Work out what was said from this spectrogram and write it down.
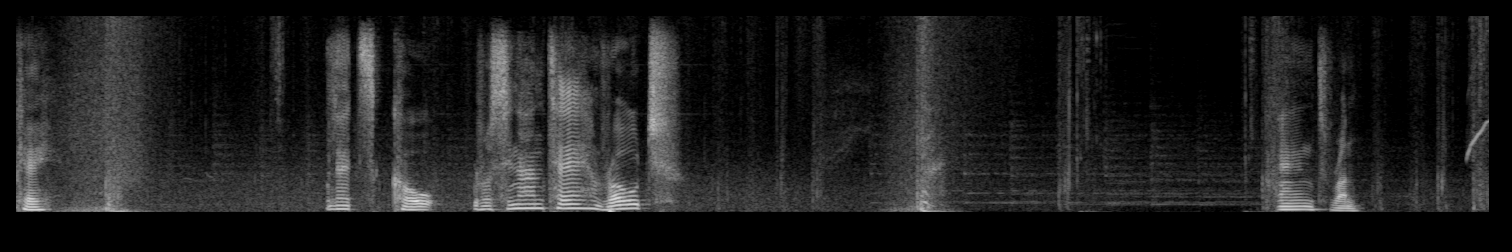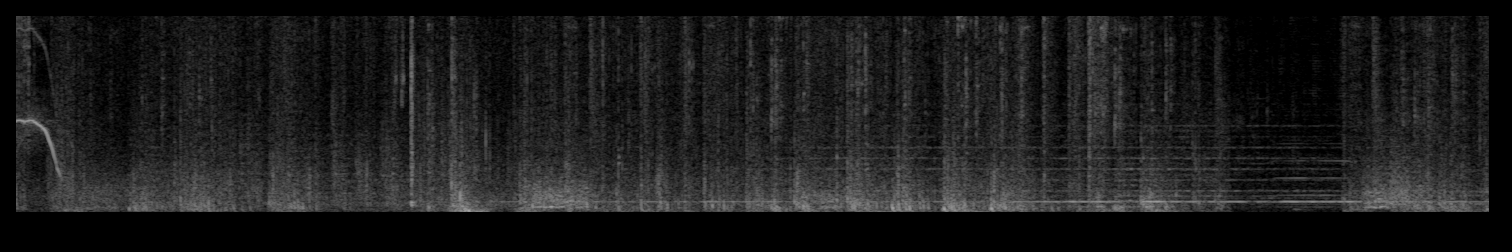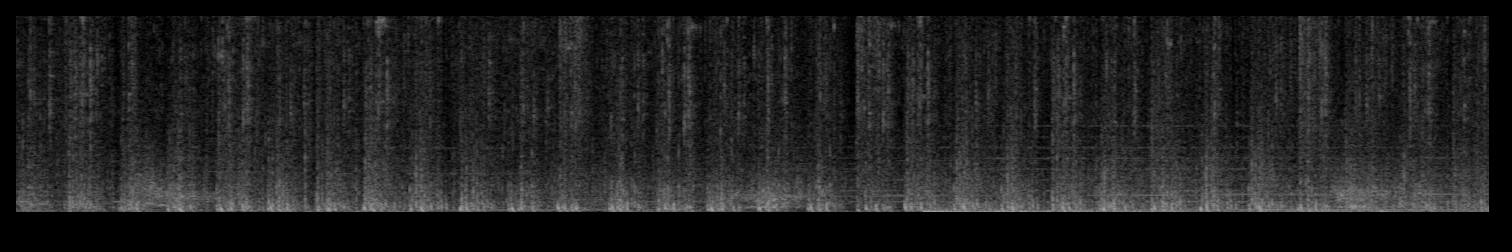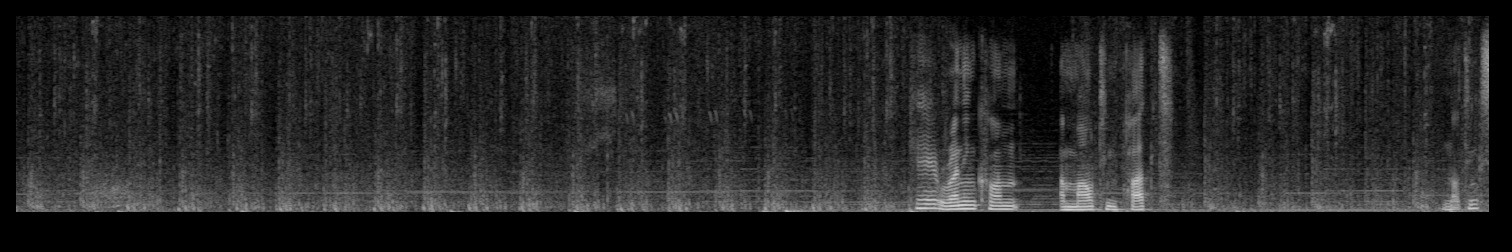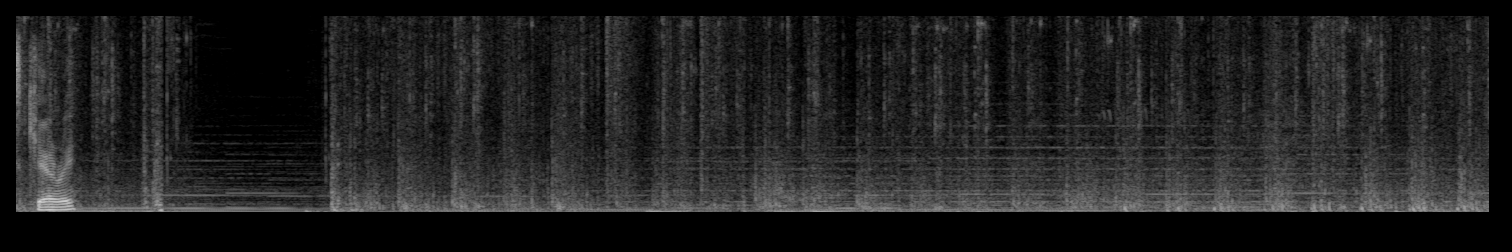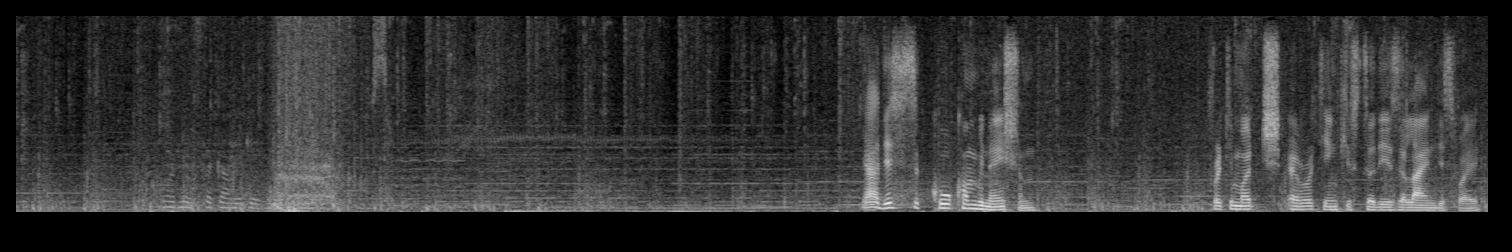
Okay. Let's go Rocinante, Roach. And run. Running on a mountain path. Nothing scary. Yeah, this is a cool combination. Pretty much everything you study is aligned this way.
